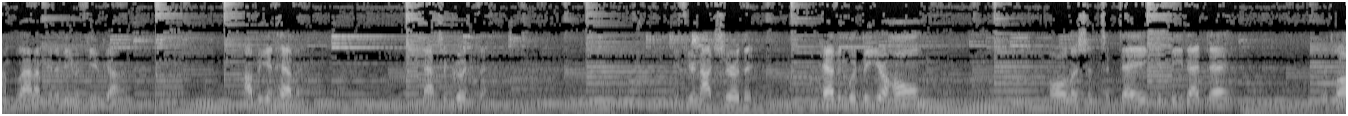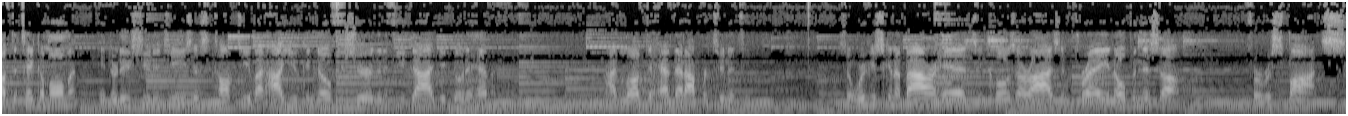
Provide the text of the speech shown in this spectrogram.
I'm glad I'm going to be with you, God. I'll be in heaven. That's a good thing. If you're not sure that heaven would be your home, Oh, listen, today can be that day. We'd love to take a moment, introduce you to Jesus, talk to you about how you can know for sure that if you died, you'd go to heaven. I'd love to have that opportunity. So we're just going to bow our heads and close our eyes and pray and open this up for response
